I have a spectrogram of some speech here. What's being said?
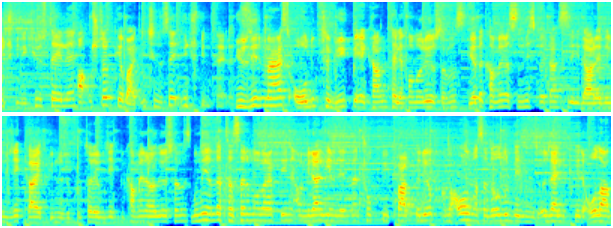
3200 TL, 64 GB için ise 3000 TL. 120 Hz oldukça büyük bir ekranlı telefon arıyorsanız ya da kamerası nispeten sizi idare edebilecek, gayet gününüzü kurtarabilecek bir kamera alıyorsanız bunun yanında tasarım olarak da yine amiral gemilerinden çok büyük farkları yok ama olmasa da olur dediğiniz özellikleri olan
